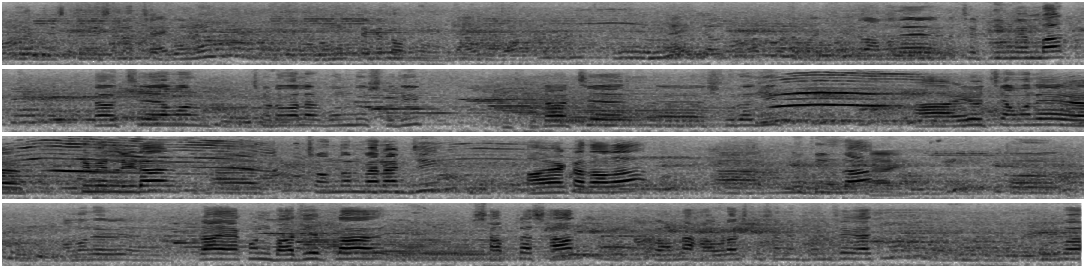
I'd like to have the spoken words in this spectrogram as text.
আমাদের ডেস্টিনেশন হচ্ছে গোমুখ। গোমুখ থেকে তপন তো আমাদের হচ্ছে টিম মেম্বার এটা হচ্ছে আমার ছোটোবেলার বন্ধু সুদীপ এটা হচ্ছে সুরজিৎ আর এই হচ্ছে আমাদের টিমের লিডার চন্দন ব্যানার্জি আর একটা দাদা নীতিশ দা। তো আমাদের প্রায় এখন বাজে প্রায় সাতটা সাত তো আমরা হাওড়া স্টেশনে পৌঁছে গেছি পূর্বা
